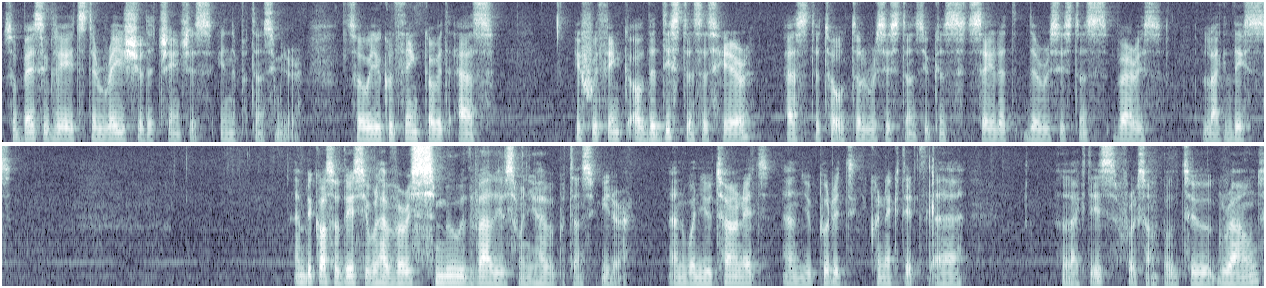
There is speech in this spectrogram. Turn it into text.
So basically it's the ratio that changes in the potentiometer. So you could think of it as, if we think of the distances here as the total resistance, you can say that the resistance varies like this. And because of this, you will have very smooth values when you have a potentiometer. And when you turn it and you put it, connect it uh, like this, for example, to ground,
